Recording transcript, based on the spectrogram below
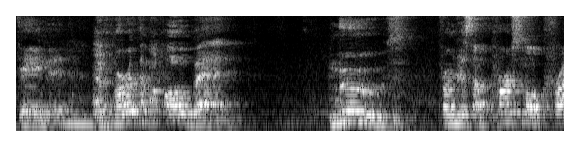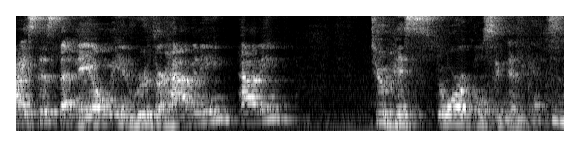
David. The birth of Obed moves from just a personal crisis that Naomi and Ruth are having, having to historical significance.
